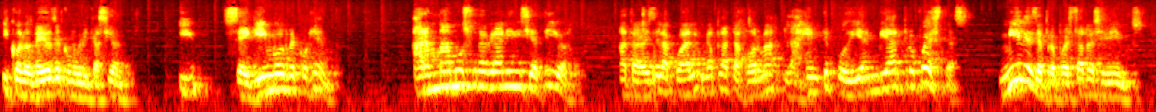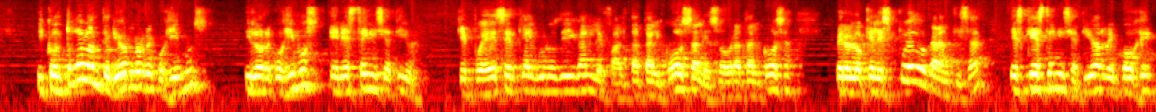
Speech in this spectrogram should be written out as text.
y con los medios de comunicación. Y seguimos recogiendo. Armamos una gran iniciativa a través de la cual una plataforma, la gente podía enviar propuestas. Miles de propuestas recibimos. Y con todo lo anterior lo recogimos y lo recogimos en esta iniciativa, que puede ser que algunos digan le falta tal cosa, le sobra tal cosa, pero lo que les puedo garantizar es que esta iniciativa recoge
